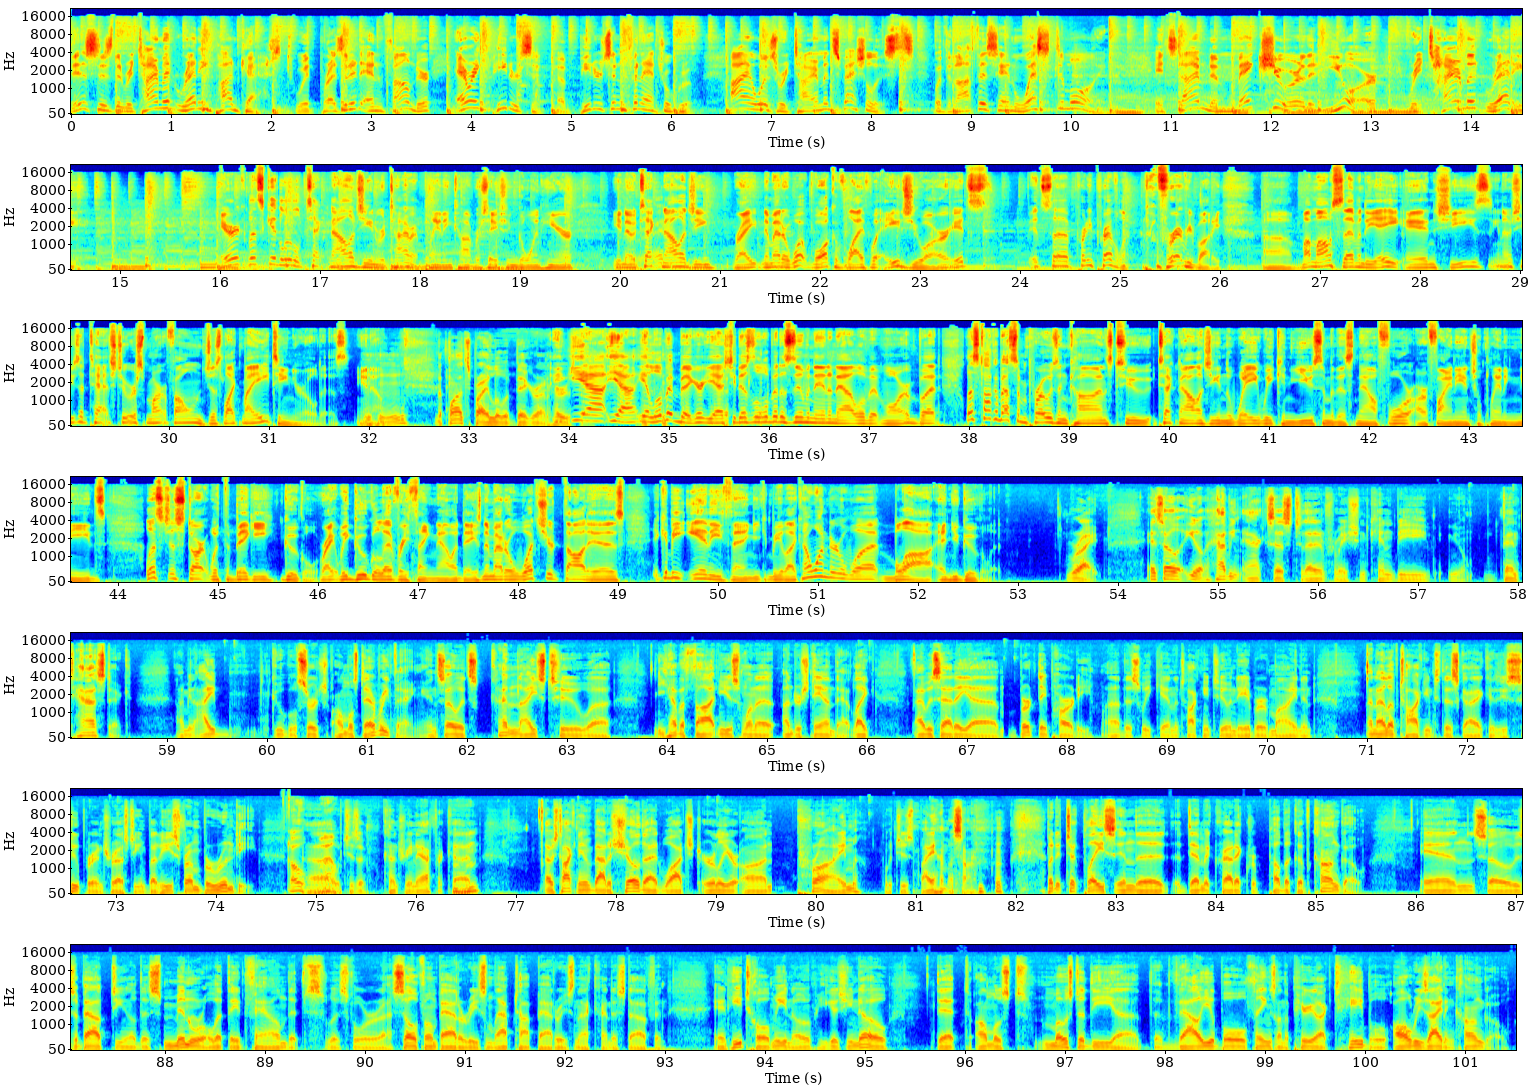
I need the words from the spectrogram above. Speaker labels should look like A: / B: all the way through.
A: This is the Retirement Ready Podcast with President and Founder Eric Peterson of Peterson Financial Group, Iowa's retirement specialists with an office in West Des Moines. It's time to make sure that you're retirement ready.
B: Eric, let's get a little technology and retirement planning conversation going here. You know, technology, right? No matter what walk of life, what age you are, it's it's uh, pretty prevalent for everybody. Uh, my mom's 78 and she's you know she's attached to her smartphone just like my 18 year old is. You know,
C: mm-hmm. the font's probably a little bit bigger on hers.
B: Yeah,
C: though.
B: yeah, yeah, a little bit bigger. Yeah, she does a little bit of zooming in and out a little bit more. But let's talk about some pros and cons to technology and the way we can use some of this now for our financial planning needs. Let's just start with the biggie, Google. Right, we Google everything nowadays. No matter what your thought is, it could be anything. You can be like, I wonder what blah, and you Google it.
C: Right. And so, you know, having access to that information can be, you know, fantastic. I mean, I Google search almost everything. And so it's kind of nice to, uh, you have a thought and you just want to understand that. Like, I was at a uh, birthday party uh, this weekend and talking to a neighbor of mine, and and I love talking to this guy because he's super interesting. But he's from Burundi,
B: oh,
C: uh,
B: wow.
C: which is a country in Africa.
B: Mm-hmm.
C: And I was talking to him about a show that I'd watched earlier on Prime, which is by Amazon, but it took place in the Democratic Republic of Congo. And so it was about you know this mineral that they'd found that was for uh, cell phone batteries and laptop batteries and that kind of stuff. And and he told me, you know, he goes, you know, that almost most of the uh, the valuable things on the periodic table all reside in Congo.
